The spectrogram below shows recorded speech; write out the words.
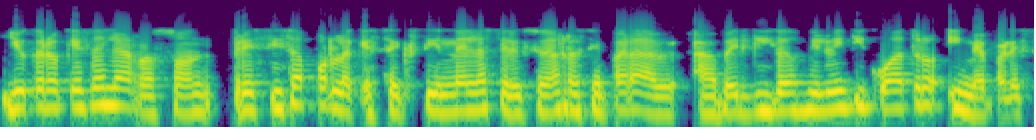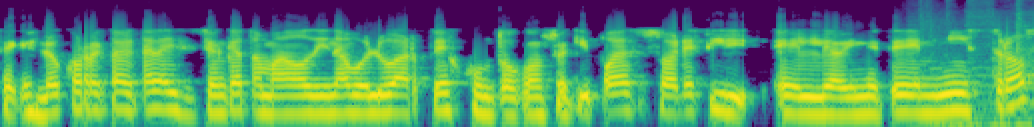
Yo creo que esa es la razón precisa por la que se extienden las elecciones recién para abril 2024 y me parece que es lo correcto ahorita la decisión que ha tomado Dina Boluarte junto con su equipo de asesores y el gabinete de ministros.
